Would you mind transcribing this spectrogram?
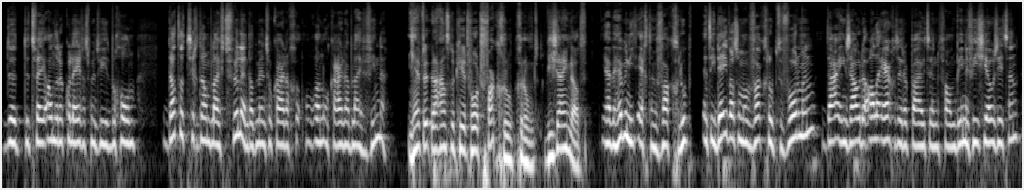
de, de twee andere collega's met wie het begon... dat het zich dan blijft vullen en dat mensen elkaar gewoon elkaar daar blijven vinden. Je hebt een aantal keer het woord vakgroep genoemd. Wie zijn dat? Ja, we hebben niet echt een vakgroep. Het idee was om een vakgroep te vormen. Daarin zouden alle ergotherapeuten van binnen Visio zitten.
